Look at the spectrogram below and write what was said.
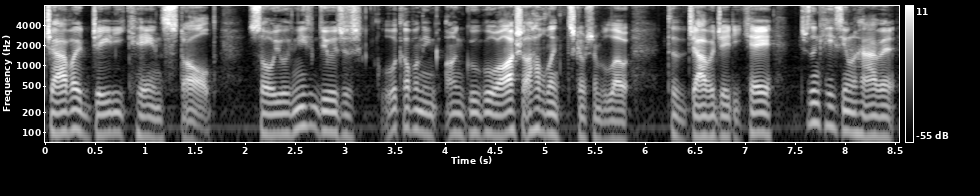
Java JDK installed. So what you need to do is just look up on, the, on Google, actually I'll have a link in the description below to the Java JDK, just in case you don't have it.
